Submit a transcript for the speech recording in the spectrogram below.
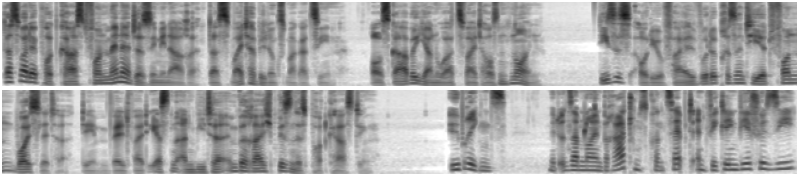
Das war der Podcast von Managerseminare, das Weiterbildungsmagazin. Ausgabe Januar 2009. Dieses Audiofile wurde präsentiert von Voiceletter, dem weltweit ersten Anbieter im Bereich Business Podcasting. Übrigens, mit unserem neuen Beratungskonzept entwickeln wir für Sie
